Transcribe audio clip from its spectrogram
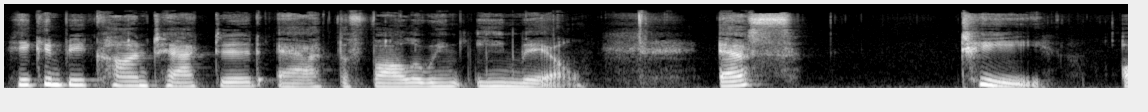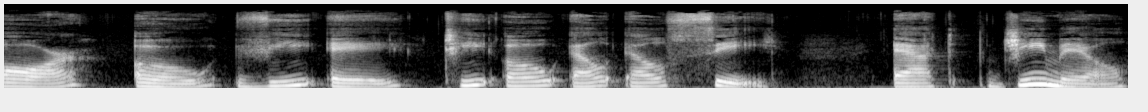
he can be contacted at the following email S T R O V A T O L L C at gmail.com.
